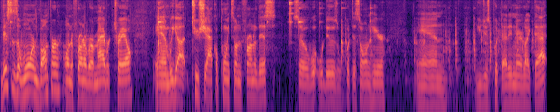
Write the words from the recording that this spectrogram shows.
This is a Warn bumper on the front of our Maverick Trail and we got two shackle points on the front of this. So what we'll do is we'll put this on here and you just put that in there like that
